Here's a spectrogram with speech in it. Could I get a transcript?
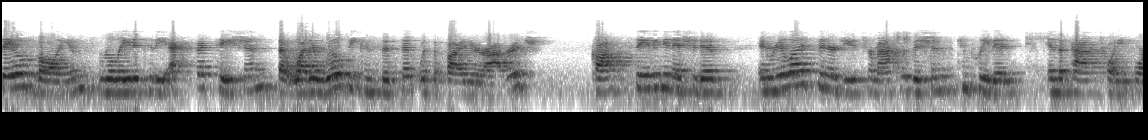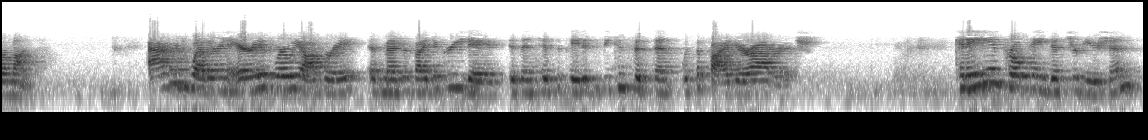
sales volumes related to the expectation that weather will be consistent with the five-year average, cost-saving initiatives, and realized synergies from acquisitions completed in the past 24 months. Average weather in areas where we operate, as measured by degree days, is anticipated to be consistent with the five-year average. Canadian propane distribution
